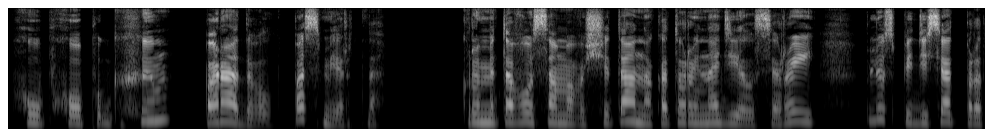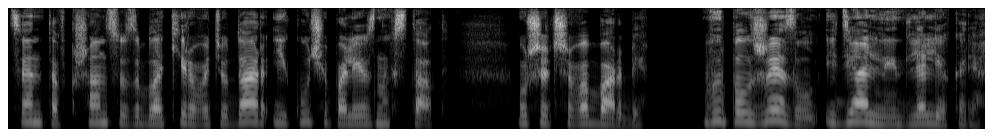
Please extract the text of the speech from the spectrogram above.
Хуп-хоп-гхым порадовал посмертно. Кроме того самого щита, на который надеялся Рэй, плюс 50% к шансу заблокировать удар и куча полезных стат, ушедшего Барби. Выпал жезл, идеальный для лекаря.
